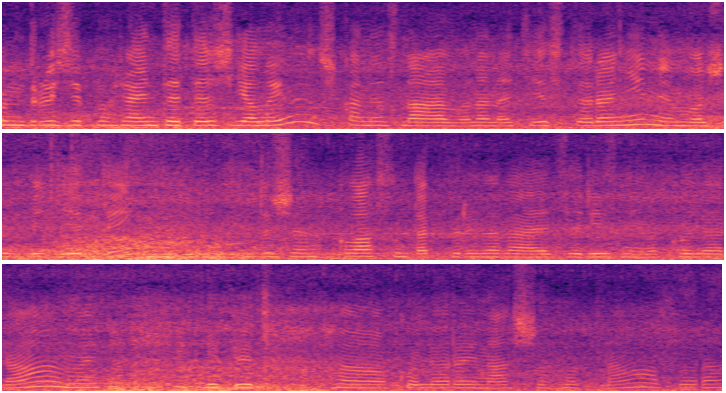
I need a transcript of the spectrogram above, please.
Он, друзі, погляньте, теж ялиночка, не знаю, вона на тій стороні, не можу підійти. Дуже класно так переливається різними кольорами і під кольори нашого прапора.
